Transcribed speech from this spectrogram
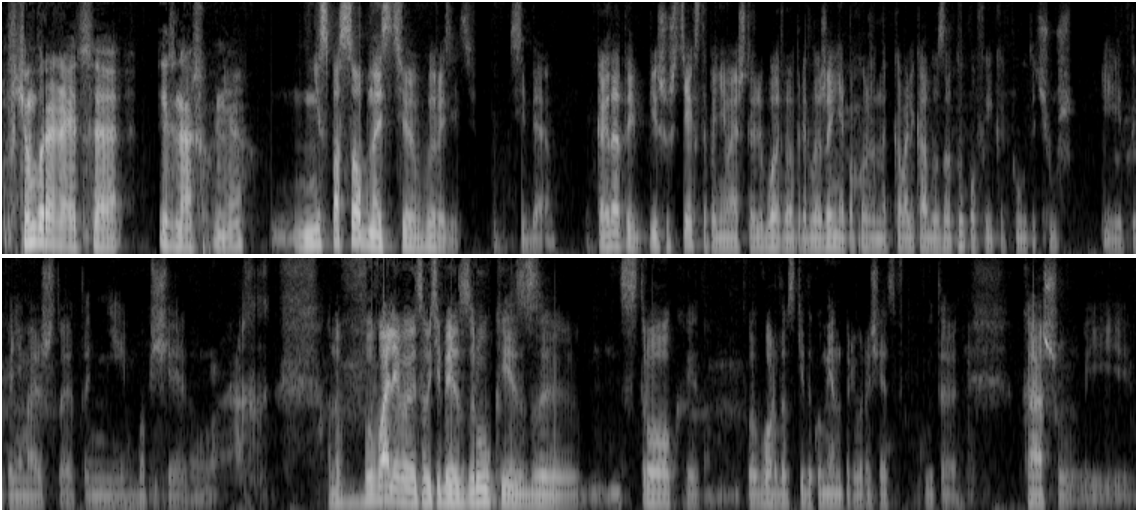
В чем выражается изнашивание? Неспособность выразить себя. Когда ты пишешь текст, ты понимаешь, что любое твое предложение похоже на кавалькаду затупов и какую-то чушь и ты понимаешь, что это не вообще... Ах, оно вываливается у тебя из рук, из э, строк, и там, твой вордовский документ превращается в какую-то кашу, и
